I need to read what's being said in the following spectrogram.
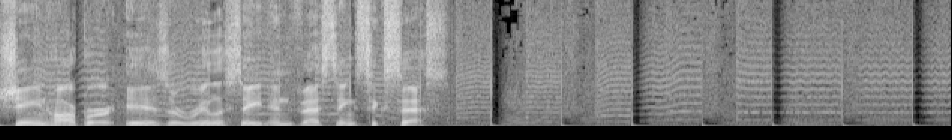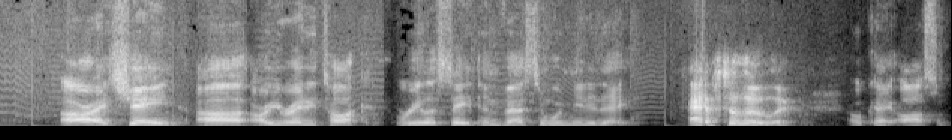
Shane Harper is a real estate investing success. All right, Shane, uh, are you ready to talk real estate investing with me today? Absolutely. Okay, awesome.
